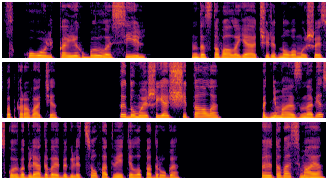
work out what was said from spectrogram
Сколько их было, Силь! Доставала я очередного мыша из-под кровати. «Ты думаешь, я считала?» Поднимая занавеску и выглядывая беглецов, ответила подруга. «Это восьмая.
